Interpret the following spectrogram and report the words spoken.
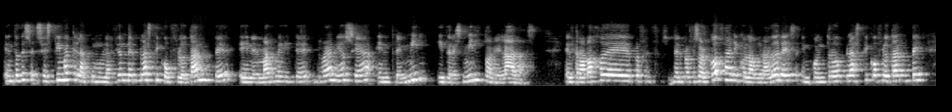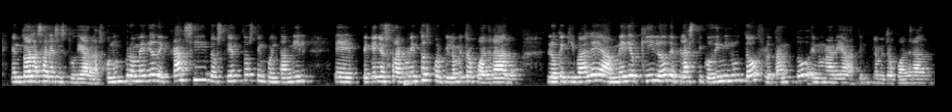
Entonces, se estima que la acumulación del plástico flotante en el mar Mediterráneo sea entre 1.000 y 3.000 toneladas. El trabajo del profesor Cozar y colaboradores encontró plástico flotante en todas las áreas estudiadas, con un promedio de casi 250.000 eh, pequeños fragmentos por kilómetro cuadrado, lo que equivale a medio kilo de plástico diminuto flotando en un área de un kilómetro cuadrado.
